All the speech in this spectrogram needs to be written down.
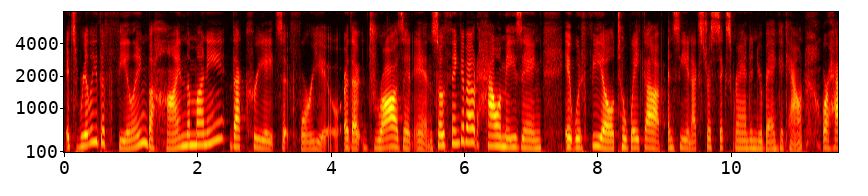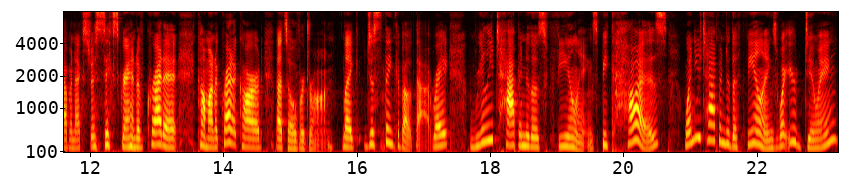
It's really the feeling behind the money that creates it for you or that draws it in. So think about how amazing it would feel to wake up and see an extra six grand in your bank account or have an extra six grand of credit come on a credit card that's overdrawn. Like, just think about that, right? Really tap into those feelings because when you tap into the feelings, what you're doing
